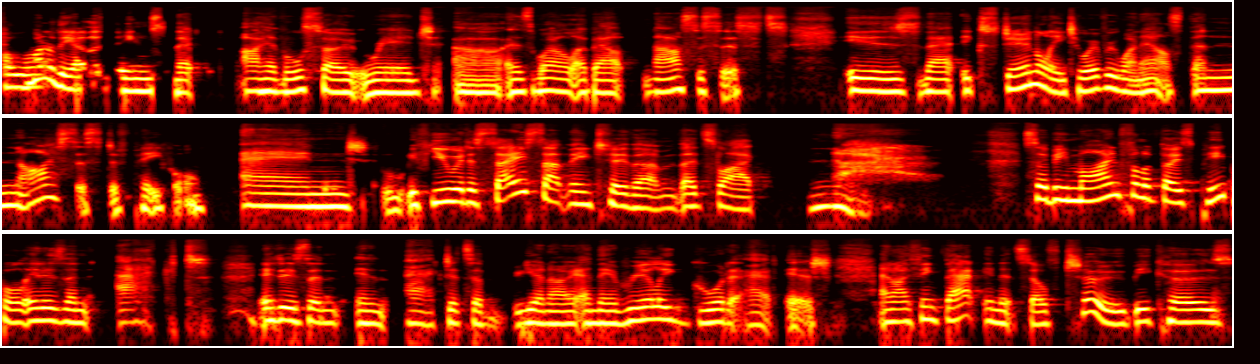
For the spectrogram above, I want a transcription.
one of the other things that I have also read uh, as well about narcissists is that externally to everyone else, the nicest of people. And if you were to say something to them that's like, no, so be mindful of those people. It is an act. It is an, an act. It's a, you know, and they're really good at it. And I think that in itself too, because,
